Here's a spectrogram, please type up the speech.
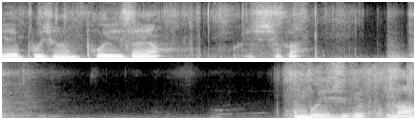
여기에 보시면 보이세요? 글씨가? 안 보이시겠구나.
